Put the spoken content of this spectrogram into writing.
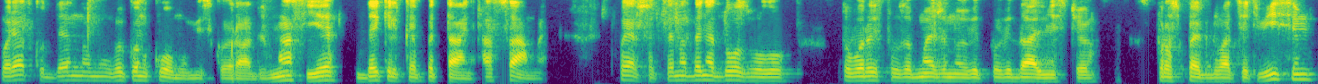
порядку денному виконкому міської ради. У нас є декілька питань. А саме, перше, це надання дозволу товариству з обмеженою відповідальністю проспект 28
